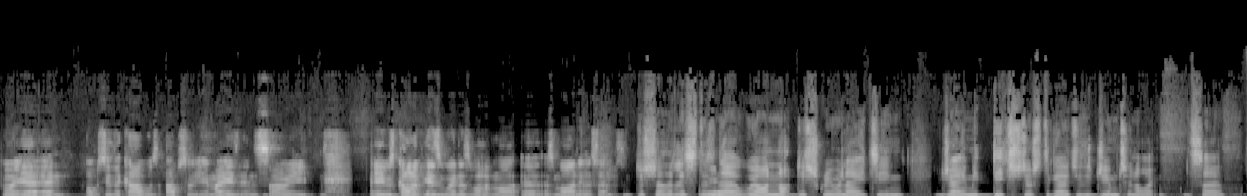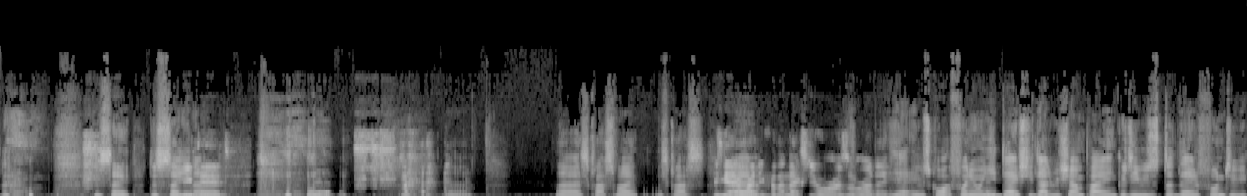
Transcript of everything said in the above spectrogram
but yeah, and obviously the car was absolutely amazing. So he it was kind of his win as well as, my, uh, as mine in a sense. Just so the listeners Yeah. know, we are not discriminating. Jamie ditched us to go to the gym tonight, so just so just so you He know. did. Yeah. No, it's class, mate. It's class. He's getting Uh, ready for the next Euros already. Yeah, it was quite funny when you doused your dad with champagne because he was stood there in front of you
